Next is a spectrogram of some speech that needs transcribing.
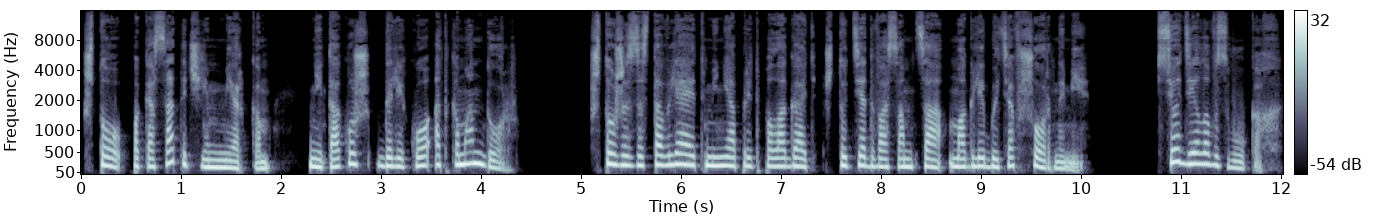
что по касаточьим меркам не так уж далеко от командор. Что же заставляет меня предполагать, что те два самца могли быть офшорными? Все дело в звуках.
